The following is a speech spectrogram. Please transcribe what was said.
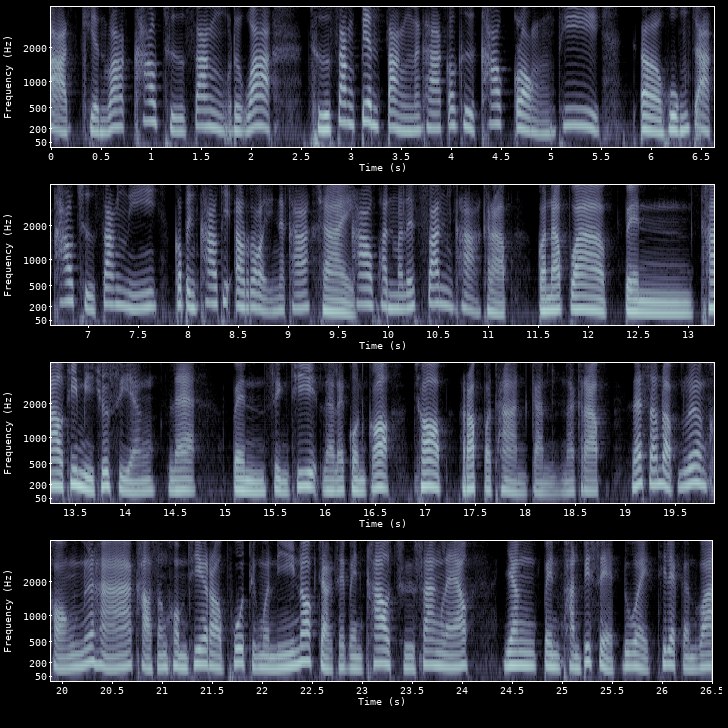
ลาดเขียนว่าข้าวฉือซั่งหรือว่าฉือซั่งเปี้ยนตังนะคะ ก็คือข้าวกล่องที่เอ่อหุงจากข้าวฉือซั่งนี้ก็เป็นข้าวที่อร่อยนะคะ ใช่ ข้าวพันธุ์เมล็ดสั้นค่ะ ครับ ก็นับว่าเป็นข้าวที่มีชื่อเสียง และเป็นสิ่งที่หลายๆ คนก็ชอบรับประทานกันนะครับ และสำหรับเรื่องของเนื้อหาข่าวสังคมที่เราพูดถึงวันนี้ นอกจากจะเป็นข้าวชื่อสร้างแล้ว ยังเป็นพันธุ์พิเศษด้วยที่เรียกกันว่า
